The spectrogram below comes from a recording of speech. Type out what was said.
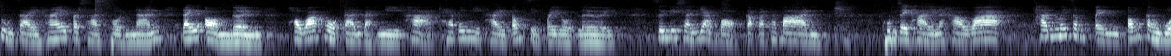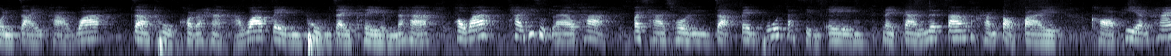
จูงใจให้ประชาชนนั้นได้ออมเงิน เพราะว่าโครงการแบบนี้ค่ะ แทบไม่มีใครต้องเสียประโยชน์เลย ซึ่งดิฉันอยากบอกกับรัฐบาลภูมิใจไทยนะคะว่า ท่านไม่จำเป็นต้องกังวลใจค่ะว่าจะถูกคอรหาว่าเป็นภูมิใจเคลมนะคะ เพราะว่าท้ายที่สุดแล้วค่ะ ประชาชนจะเป็นผู้ตัดสินเองในการเลือกตั้งครั้งต่อไป ขอเพียงให้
